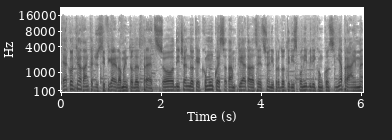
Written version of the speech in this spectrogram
e ha continuato anche a giustificare l'aumento l'aumento del prezzo, dicendo che comunque è stata ampliata la selezione di prodotti disponibili con consegna Prime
